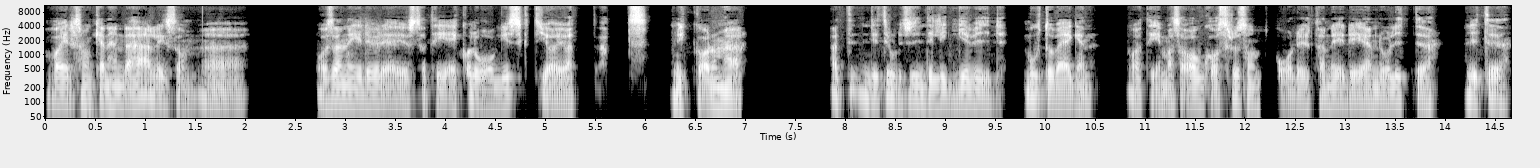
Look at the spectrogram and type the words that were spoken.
vad är det som kan hända här liksom? Och sen är det väl det just att det är ekologiskt gör ju att, att mycket av de här, att det troligtvis inte ligger vid motorvägen och att det är en massa avgaser och sånt på det, utan det, det är ändå lite, lite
